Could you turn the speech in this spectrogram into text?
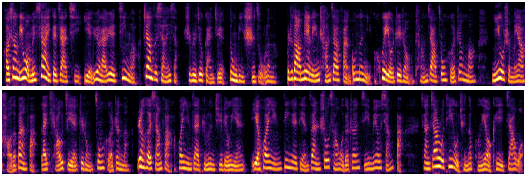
好像离我们下一个假期也越来越近了。这样子想一想，是不是就感觉动力十足了呢？不知道面临长假返工的你会有这种长假综合症吗？你有什么样好的办法来调节这种综合症呢？任何想法欢迎在评论区留言，也欢迎订阅、点赞、收藏我的专辑。没有想法。想加入听友群的朋友可以加我，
